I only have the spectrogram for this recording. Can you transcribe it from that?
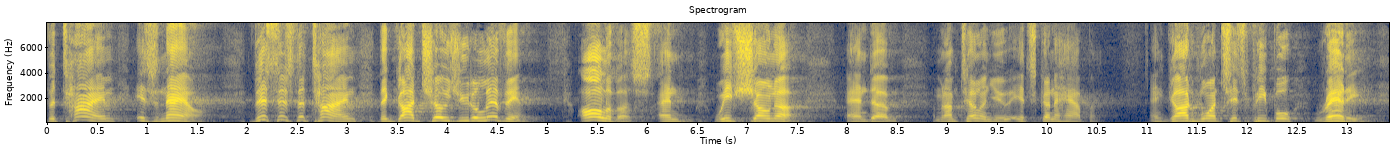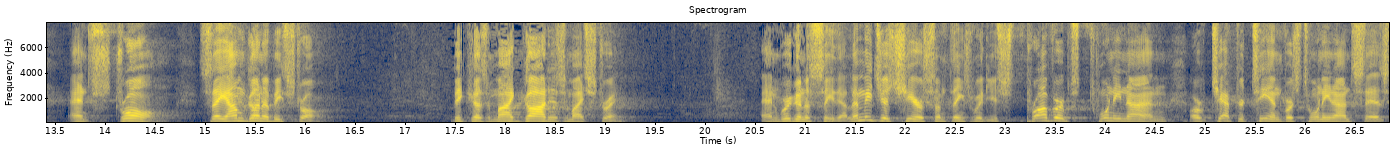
The time is now. This is the time that God chose you to live in all of us, and we've shown up. And uh, I mean, I'm telling you, it's going to happen. And God wants His people ready and strong. Say, I'm going to be strong because my God is my strength. And we're going to see that. Let me just share some things with you. Proverbs 29, or chapter 10, verse 29 says,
